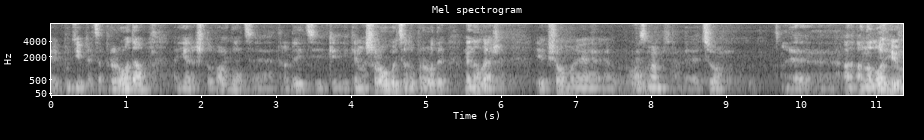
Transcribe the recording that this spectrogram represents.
як будівля це природа, є рештування, це традиції, які, які нашаровуються до природи не належать. І якщо ми е, візьмемо е, цю е, аналогію,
